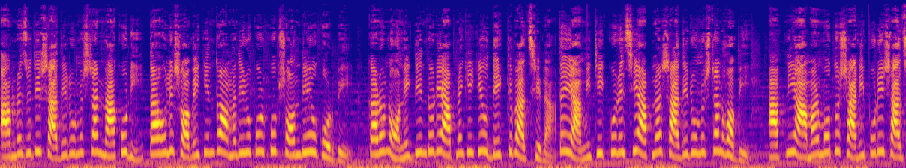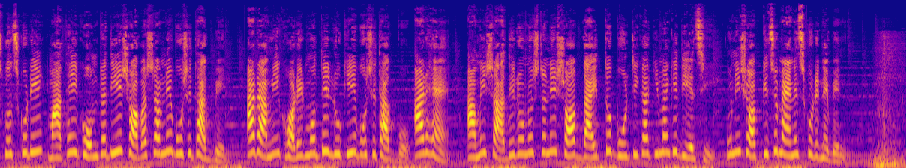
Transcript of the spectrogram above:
আমরা যদি স্বাদের অনুষ্ঠান না করি, তাহলে সবাই কিন্তু আমাদের উপর খুব সন্দেহ করবে। কারণ অনেক দিন ধরে আপনাকে কেউ দেখতে পাচ্ছে না। তাই আমি ঠিক করেছি আপনার স্বাদের অনুষ্ঠান হবে। আপনি আমার মতো শাড়ি পরে সাজগোজ করে মাথায় ঘোমটা দিয়ে সবার সামনে বসে থাকবেন। আর আমি ঘরের মধ্যে লুকিয়ে বসে থাকব। আর হ্যাঁ আমি স্বাদের অনুষ্ঠানের সব দায়িত্ব বুলটি কাকিমাকে দিয়েছি। উনি সবকিছু ম্যানেজ করে নেবেন।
